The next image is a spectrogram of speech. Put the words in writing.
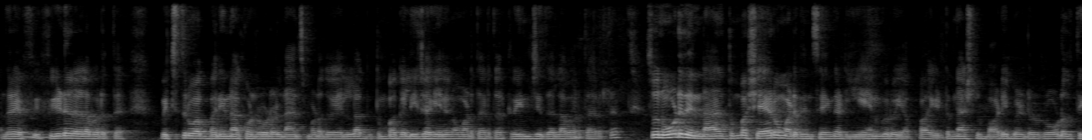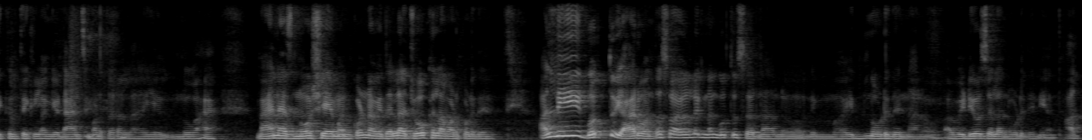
ಅಂದರೆ ಫೀಡರೆಲ್ಲ ಬರುತ್ತೆ. ವಿಚಿತ್ರವಾಗಿ ಬನಿನ ಹಾಕೊಂಡು ರೋಡಲ್ಲಿ ಡ್ಯಾನ್ಸ್ ಮಾಡೋದು, ಎಲ್ಲ ತುಂಬ ಗಲೀಜಾಗಿ ಏನೇನೋ ಮಾಡ್ತಾ ಇರ್ತಾರೆ ಕ್ರಿಂಜ್ ಇದೆಲ್ಲ ಬರ್ತಾ ಇರುತ್ತೆ. ಸೊ ನೋಡಿದ್ದೀನಿ, ನಾನು ತುಂಬ ಶೇರು ಮಾಡಿದ್ದೀನಿ ಸೇಮ್ ದಟ್ ಏನು ಗುರು ಯಪ್ಪ ಇಂಟರ್ನ್ಯಾಷನಲ್ ಬಾಡಿ ಬಿಲ್ಡರ್ ರೋಡಲ್ಲಿ ತಿಕ್ಕಲ್ ತಿಕ್ಕಲಂಗೆ ಡ್ಯಾನ್ಸ್ ಮಾಡ್ತಾರಲ್ಲ ಮ್ಯಾನ್ ಆ್ಯಸ್ ನೋ ಶೇಮ್ ಅಂದ್ಕೊಂಡು ನಾವು ಇದೆಲ್ಲ ಜೋಕ್ ಎಲ್ಲ ಮಾಡ್ಕೊಂಡಿದ್ದೀನಿ ಅಲ್ಲಿ ಗೊತ್ತು ಯಾರು ಅಂತ ಸೊ ಅವ್ರಿಗೆ ನಂಗೆ ಗೊತ್ತು, ಸರ್, ನಾನು ನಿಮ್ಮ ಇದು ನೋಡಿದ್ದೀನಿ, ನಾನು ಆ ವಿಡಿಯೋಸ್ ಎಲ್ಲ ನೋಡಿದ್ದೀನಿ ಅಂತ. ಅದು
